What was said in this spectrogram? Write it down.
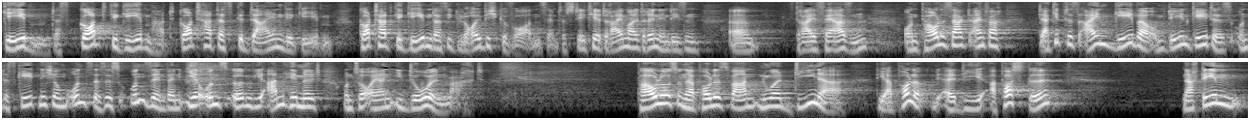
geben, das Gott gegeben hat. Gott hat das Gedeihen gegeben. Gott hat gegeben, dass sie gläubig geworden sind. Das steht hier dreimal drin in diesen äh, drei Versen. Und Paulus sagt einfach, da gibt es einen Geber, um den geht es. Und es geht nicht um uns. Es ist Unsinn, wenn ihr uns irgendwie anhimmelt und zu euren Idolen macht. Paulus und Apollos waren nur Diener. Die, Apollo, äh, die Apostel, nachdem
